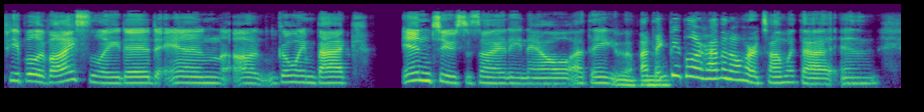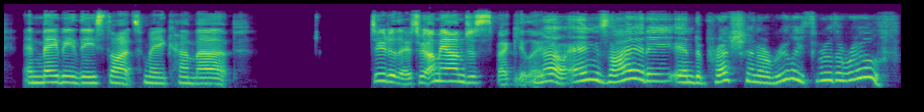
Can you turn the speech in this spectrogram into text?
people have isolated and uh, going back into society now. I think I Mhm. think people are having a hard time with that, and and maybe these thoughts may come up due to this. I mean, I'm just speculating, No, anxiety and depression are really through the roof.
